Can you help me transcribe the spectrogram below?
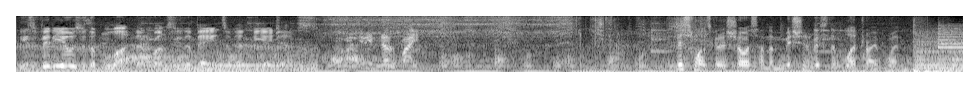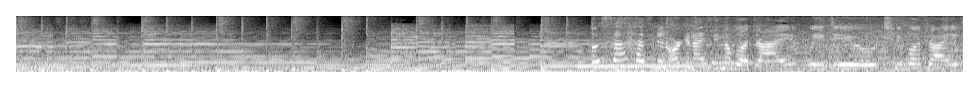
These videos are the blood that runs through the veins of MVHS. You need another bite. This one's gonna show us how the Mission Vista blood drive went. Organizing the blood drive. We do two blood drives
